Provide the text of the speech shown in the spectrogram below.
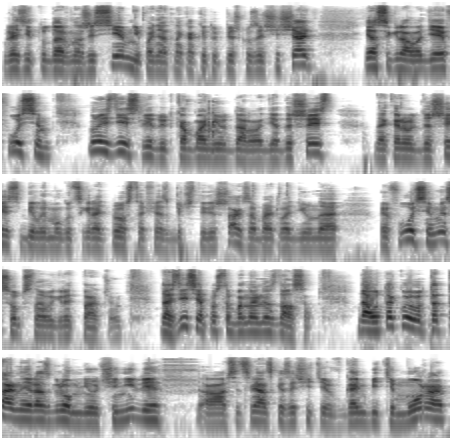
Грозит удар на g7, непонятно, как эту пешку защищать. Я сыграл ладья f8. Ну и здесь следует кабаний удар ладья d6. На король d6 белые могут сыграть просто ферзь b4 шаг, забрать ладью на f8 и, собственно, выиграть партию. Да, здесь я просто банально сдался. Да, вот такой вот тотальный разгром не учинили а, в сицилианской защите в гамбите Мора.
